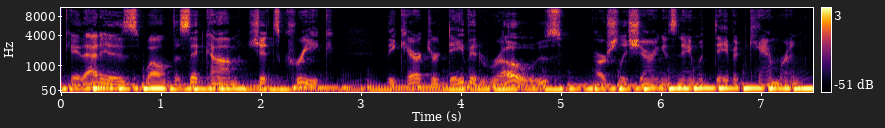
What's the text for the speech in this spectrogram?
Okay, that is, well, the sitcom Schitt's Creek. The character David Rose, partially sharing his name with David Cameron.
